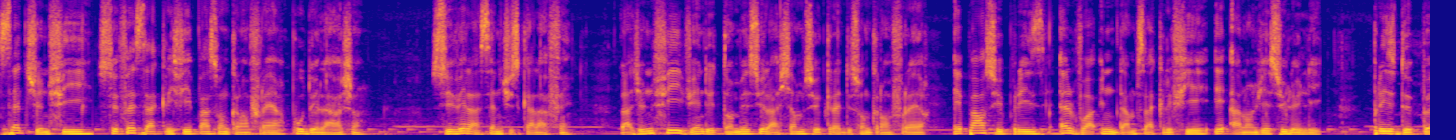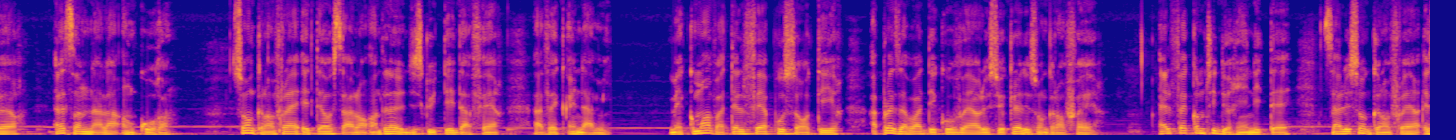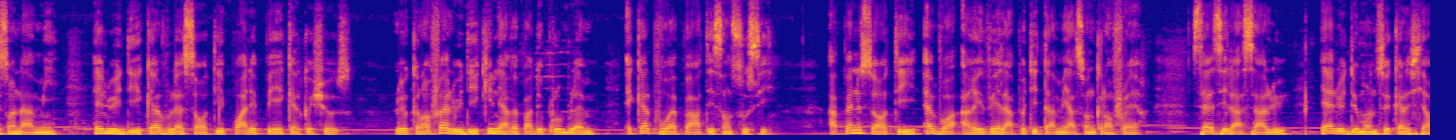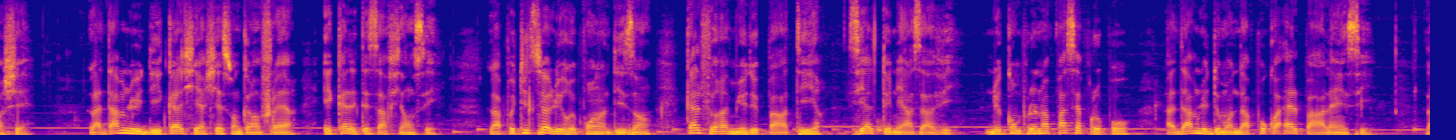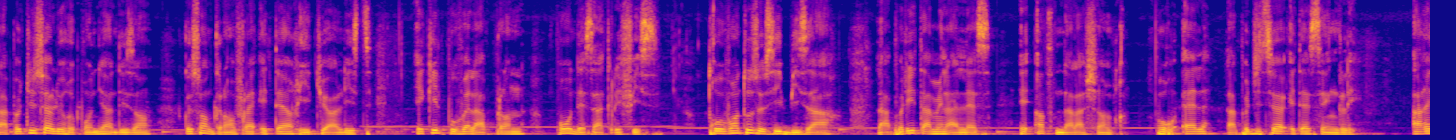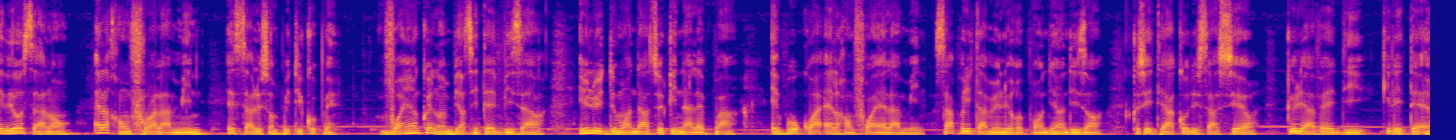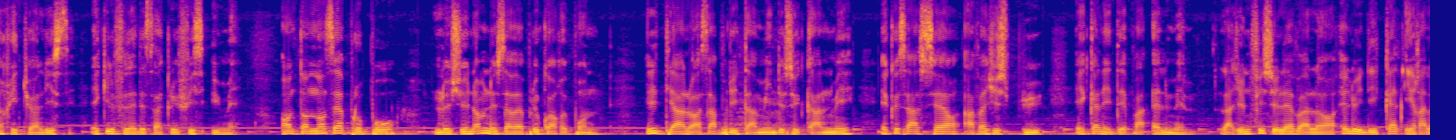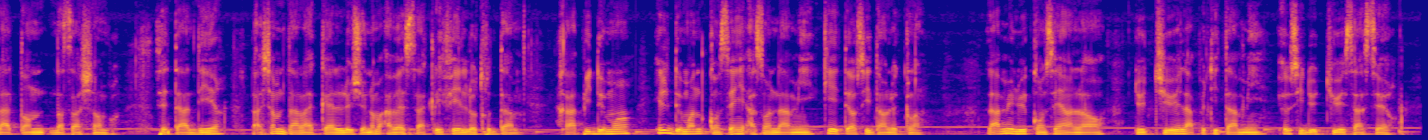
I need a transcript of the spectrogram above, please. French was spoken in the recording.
Cette jeune fille se fait sacrifier par son grand frère pour de l'argent. Suivez la scène jusqu'à la fin. La jeune fille vient de tomber sur la chambre secrète de son grand frère et par surprise, elle voit une dame sacrifiée et allongée sur le lit. Prise de peur, elle s'en alla en courant. Son grand frère était au salon en train de discuter d'affaires avec un ami. Mais comment va-t-elle faire pour sortir après avoir découvert le secret de son grand frère? Elle fait comme si de rien n'était, salue son grand frère et son ami et lui dit qu'elle voulait sortir pour aller payer quelque chose. Le grand frère lui dit qu'il n'y avait pas de problème et qu'elle pouvait partir sans souci. À peine sortie, elle voit arriver la petite amie à son grand frère. Celle-ci la salue et elle lui demande ce qu'elle cherchait. La dame lui dit qu'elle cherchait son grand frère et qu'elle était sa fiancée. La petite sœur lui répond en disant qu'elle ferait mieux de partir si elle tenait à sa vie. Ne comprenant pas ses propos, la dame lui demanda pourquoi elle parlait ainsi. La petite sœur lui répondit en disant que son grand frère était un ritualiste et qu'il pouvait la prendre pour des sacrifices. Trouvant tout ceci bizarre, la petite amie la laisse et entre dans la chambre. Pour elle, la petite sœur était cinglée. Arrivée au salon, elle renfroie la mine et salue son petit copain. Voyant que l'ambiance était bizarre, il lui demanda ce qui n'allait pas et pourquoi elle renfroyait la mine. Sa petite amie lui répondit en disant que c'était à cause de sa sœur qui lui avait dit qu'il était un ritualiste et qu'il faisait des sacrifices humains. Entendant ces propos, le jeune homme ne savait plus quoi répondre. Il dit alors à sa petite amie de se calmer et que sa sœur avait juste pu et qu'elle n'était pas elle-même. La jeune fille se lève alors et lui dit qu'elle ira l'attendre dans sa chambre, c'est-à-dire la chambre dans laquelle le jeune homme avait sacrifié l'autre dame. Rapidement, il demande conseil à son ami qui était aussi dans le clan. L'ami lui conseille alors de tuer la petite amie et aussi de tuer sa sœur.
